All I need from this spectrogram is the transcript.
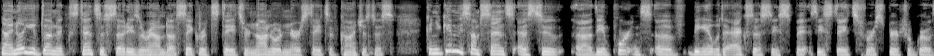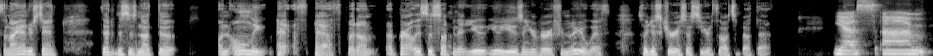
now, I know you've done extensive studies around uh, sacred states or non ordinary states of consciousness. Can you give me some sense as to uh, the importance of being able to access these, these states for spiritual growth? And I understand that this is not the an only path, path but um, apparently this is something that you, you use and you're very familiar with. So I'm just curious as to your thoughts about that. Yes. Um,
